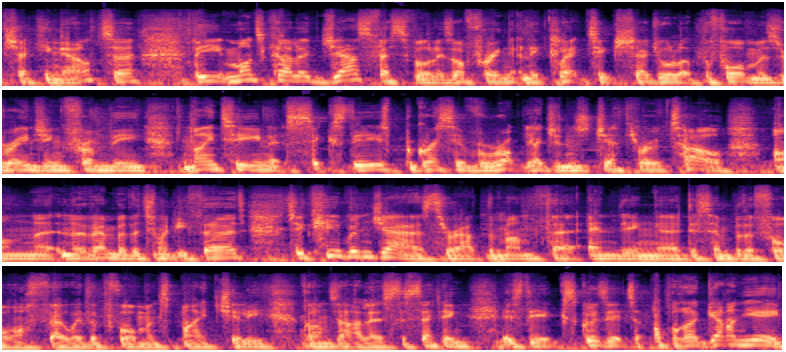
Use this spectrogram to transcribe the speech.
checking out. the Monte Carlo Jazz Festival is offering an eclectic schedule of performers ranging from the 1960s progressive rock legends Jethro Tull on November the 23rd to Cuban jazz throughout the month ending December the 4th with a performance by Chilly Gonzales. The setting is the exquisite Opera Garnier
